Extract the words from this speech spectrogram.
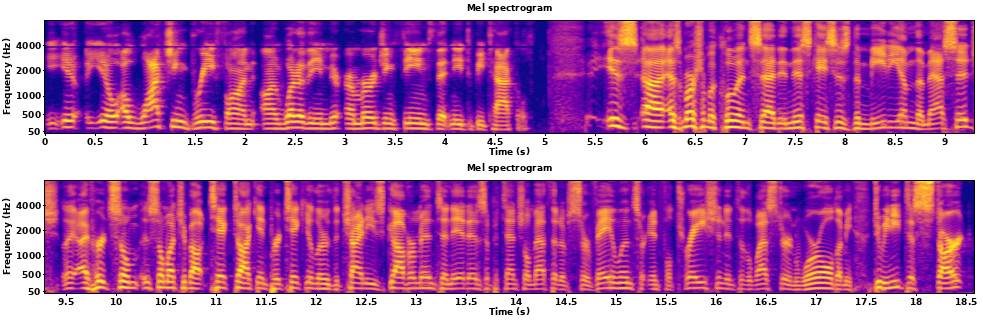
you know, you know a watching brief on on what are the emerging themes that need to be tackled. Is uh, as Marshall McLuhan said, in this case, is the medium the message? I've heard so so much about TikTok, in particular, the Chinese government and it as a potential method of surveillance or infiltration into the Western world. I mean, do we need to start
